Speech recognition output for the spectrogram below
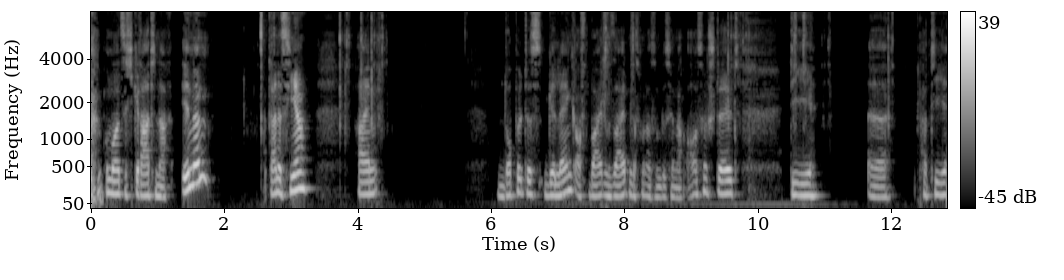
um 90 Grad nach innen. Dann ist hier ein doppeltes Gelenk auf beiden Seiten, dass man das ein bisschen nach außen stellt. Die äh, Partie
